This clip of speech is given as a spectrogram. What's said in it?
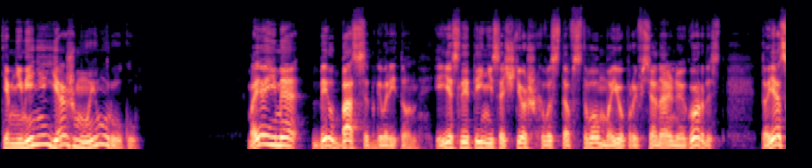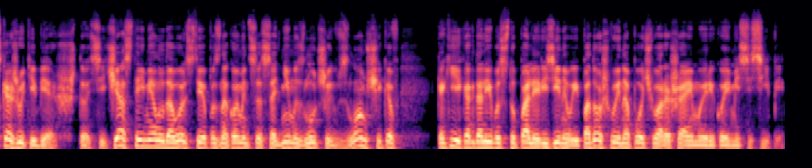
Тем не менее, я жму ему руку. «Мое имя Билл Бассет», — говорит он, «и если ты не сочтешь хвостовством мою профессиональную гордость, то я скажу тебе, что сейчас ты имел удовольствие познакомиться с одним из лучших взломщиков, какие когда-либо ступали резиновые подошвы на почву, орошаемую рекой Миссисипи.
